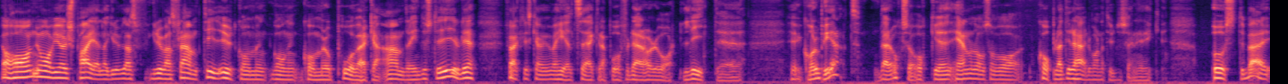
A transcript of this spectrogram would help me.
Jaha, nu avgörs Pajala-gruvans gruvans framtid. Utgången kommer att påverka andra industrier. Det faktiskt kan vi vara helt säkra på, för där har det varit lite eh, korrumperat där också. Och eh, en av de som var kopplad till det här, det var naturligtvis Sven-Erik Österberg,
